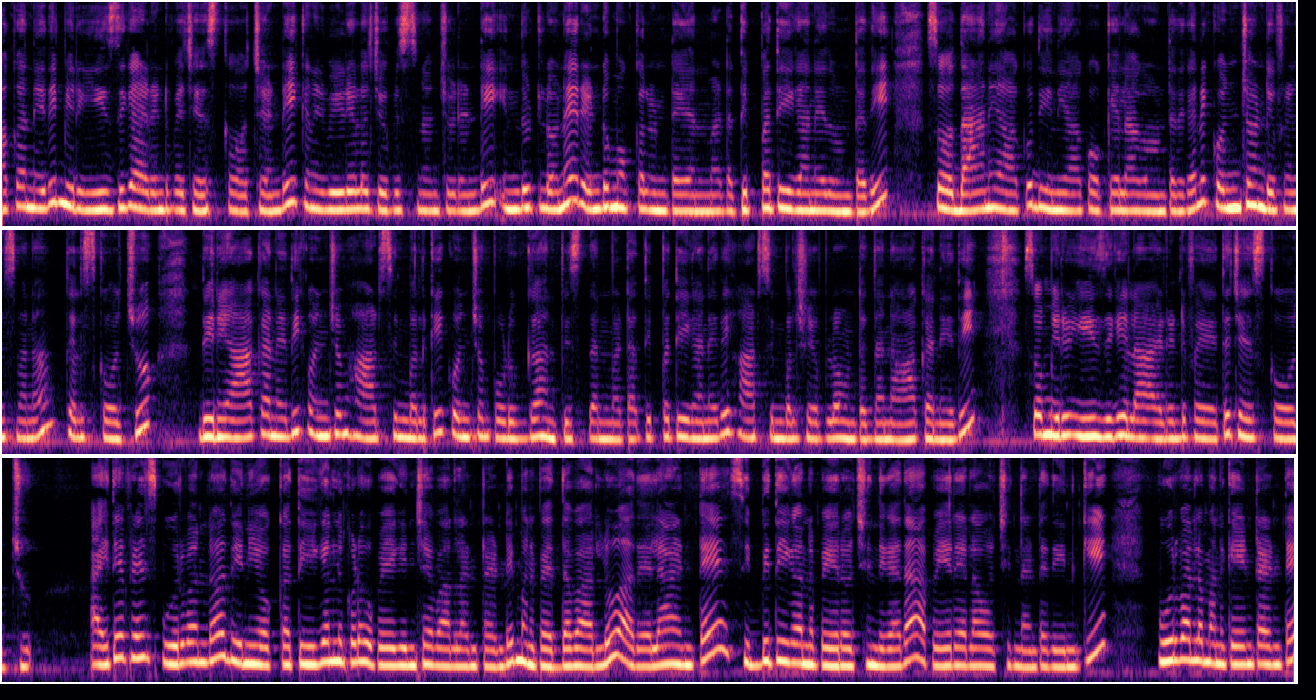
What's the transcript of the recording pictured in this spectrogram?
ఆకు అనేది మీరు ఈజీగా ఐడెంటిఫై చేసుకోవచ్చు అండి ఇక నేను వీడియోలో చూపిస్తున్నాను చూడండి. ఇందుట్లోనే రెండు మొక్కలు ఉంటాయి అనమాట తిప్పతీగ అనేది ఉంటుంది. సో దాని ఆకు దీని దీని ఆకు ఒకేలాగా ఉంటుంది కానీ కొంచెం డిఫరెన్స్ మనం తెలుసుకోవచ్చు. దీని ఆకు అనేది కొంచెం హార్ట్ సింబల్కి కొంచెం పొడుగ్గా అనిపిస్తుంది అనమాట తిప్పతీగ అనేది హార్ట్ సింబల్ షేప్లో ఉంటుంది దాని ఆకు అనేది. సో మీరు ఈజీగా ఇలా ఐడెంటిఫై అయితే చేసుకోవచ్చు. అయితే ఫ్రెండ్స్ పూర్వంలో దీని యొక్క తీగల్ని కూడా ఉపయోగించే వాళ్ళంటండి మన పెద్దవాళ్ళు. అది ఎలా అంటే సిబ్బి తీగ అన్న పేరు వచ్చింది కదా ఆ పేరు ఎలా వచ్చిందంటే దీనికి. పూర్వంలో మనకి ఏంటంటే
